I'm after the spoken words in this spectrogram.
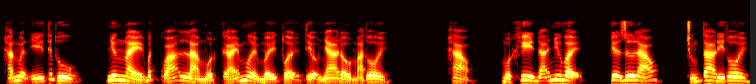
hắn nguyện ý tiếp thu, nhưng này bất quá là một cái mười mấy tuổi tiểu nha đầu mà thôi. Hảo, một khi đã như vậy, kia dư lão, chúng ta đi thôi.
